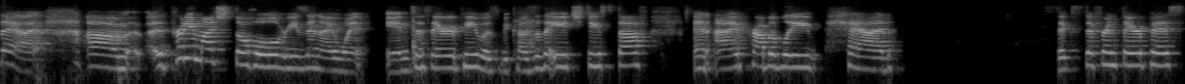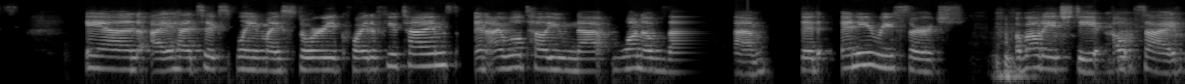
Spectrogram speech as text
that um, pretty much the whole reason I went into therapy was because of the HD stuff. And I probably had six different therapists, and I had to explain my story quite a few times. And I will tell you, not one of them did any research about HD outside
